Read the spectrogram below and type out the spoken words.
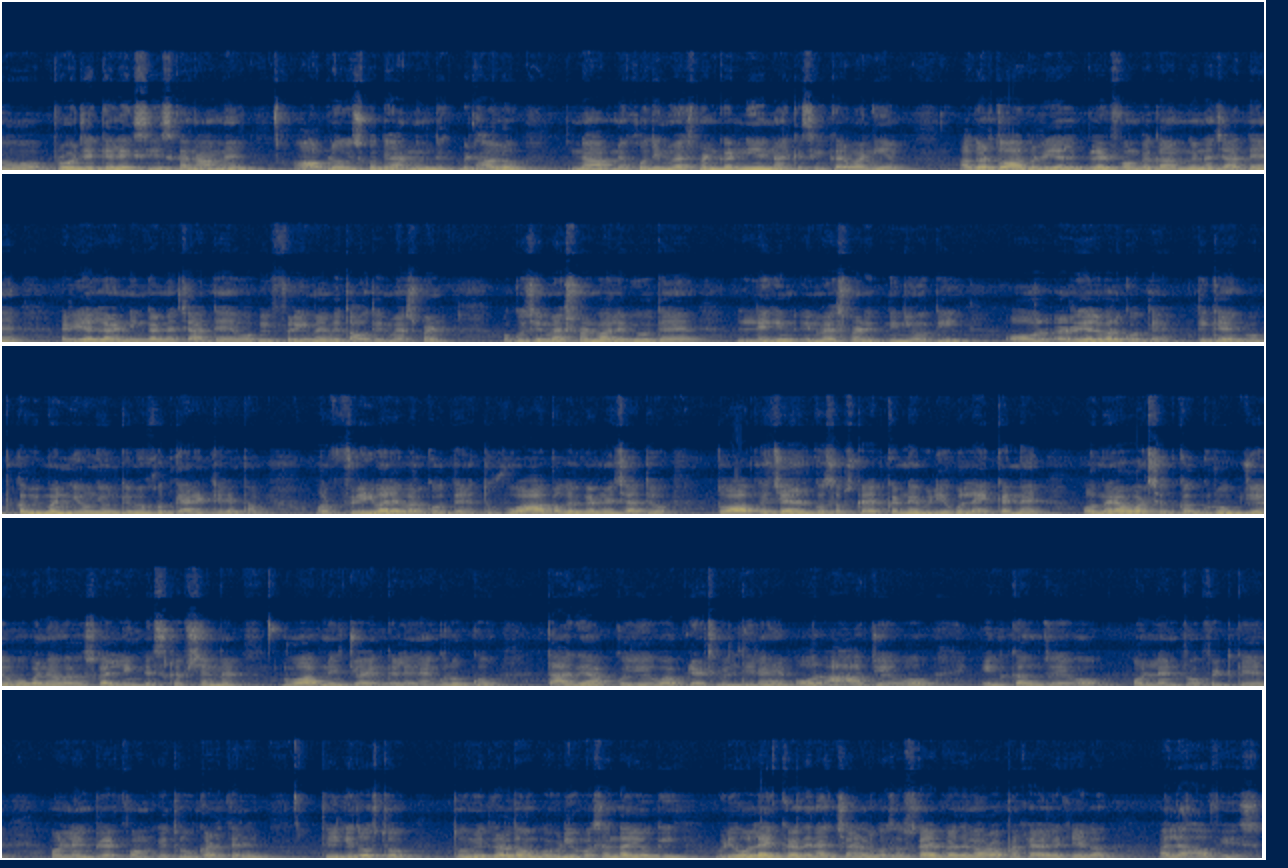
तो प्रोजेक्ट गैलेक्सी इसका नाम है। आप लोग इसको ध्यान में बिठा लो। ना आपने खुद इन्वेस्टमेंट करनी है, ना किसी की करवानी है। अगर तो आप रियल प्लेटफॉर्म पे काम करना चाहते हैं रियल लर्निंग करना चाहते हैं, वो भी फ्री में विदाउट इन्वेस्टमेंट और कुछ इन्वेस्टमेंट वाले भी होते हैं, लेकिन इन्वेस्टमेंट इतनी नहीं होती और रियल वर्क होते हैं, ठीक है? वो कभी बन नहीं होंगे उनकी, मैं खुद गारंटी लेता हूँ। और फ्री वाले वर्क होते हैं तो वो आप अगर करना चाहते हो तो आपने चैनल को सब्सक्राइब करना है वीडियो को लाइक करना है। और मेरा व्हाट्सअप का ग्रुप जो है वो बना हुआ है, उसका लिंक डिस्क्रिप्शन में, वो आपने ज्वाइन कर लेना है ग्रुप को, ताकि आपको जो है वो अपडेट्स मिलती रहें और आप जो है वो इनकम जो है वो ऑनलाइन प्रॉफिट के ऑनलाइन प्लेटफॉर्म के थ्रू करते रहें। ठीक है दोस्तों तो उम्मीद करता हूँ आपको वीडियो पसंद आई होगी। वीडियो को लाइक कर देना चैनल को सब्सक्राइब कर देना और अपना ख्याल रखिएगा। अल्लाह हाफिज़।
